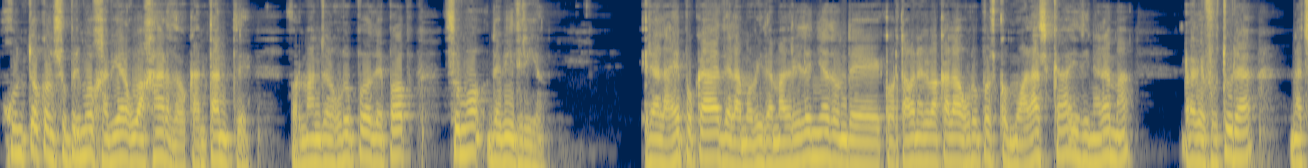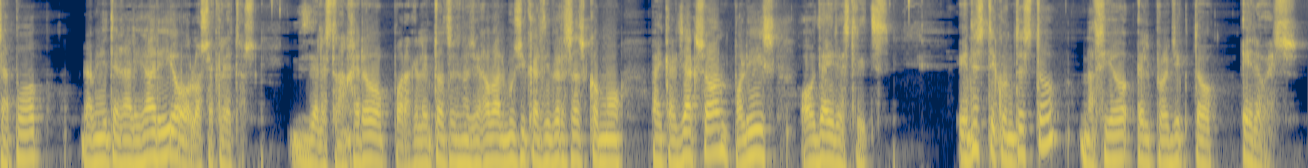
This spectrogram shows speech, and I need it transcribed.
junto con su primo Javier Guajardo, cantante, formando el grupo de pop Zumo de Vidrio. Era la época de la movida madrileña donde cortaban el bacalao grupos como Alaska y Dinarama, Radio Futura, Nacha Pop, Gabinete Galigari o Los Secretos. Del extranjero, por aquel entonces nos llegaban músicas diversas como Michael Jackson, Police o Dire Streets. En este contexto nació el proyecto Héroes.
